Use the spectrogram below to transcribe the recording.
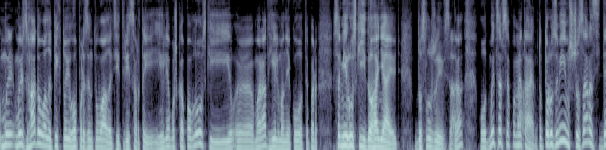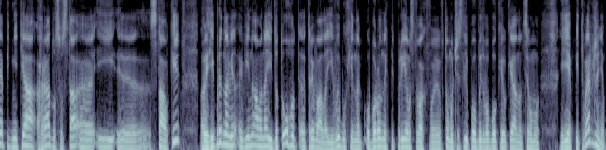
ми, ми ж згадували тих, хто його презентували, ці три сорти. І Глебушка Павловський, і е, Марат Гельман, якого тепер самі русські доганяють, дослужився. Так. Да? От, ми це все пам'ятаємо. Тобто розуміємо, що зараз йде підняття градусу ста, е, і е, ставки. Гібридна війна вона і до того тривала, і вибухи на оборонних підприємствах, в, в тому числі по обидва боки океану, цьому є підтвердженням.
